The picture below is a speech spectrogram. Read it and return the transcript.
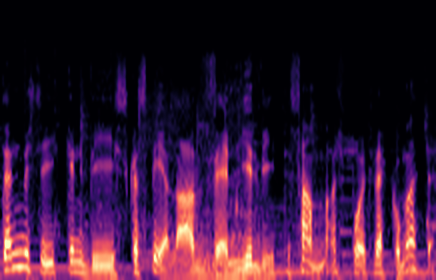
den musiken vi ska spela väljer vi tillsammans på ett veckomöte.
